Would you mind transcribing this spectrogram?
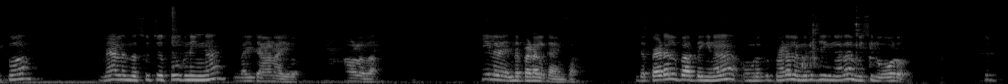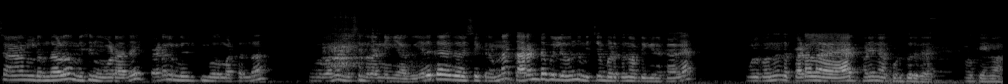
இப்போ மேலே இந்த சுவிட்சை தூக்குனீங்கன்னா லைட் ஆன் ஆயிரும். அவ்வளோதான் கீழே இந்த பெடல் காமிப்பா. இந்த பெடல் பார்த்தீங்கன்னா உங்களுக்கு பெடலை மிதிச்சிங்கன்னா தான் மிஷின் ஓடும். சுவிட்ச் ஆனில் இருந்தாலும் மிஷின் ஓடாது. பெடல் மிதிக்கும் போது மட்டும்தான் உங்களுக்கு வந்து மிஷின் ரன்னிங் ஆகும். எதுக்காக இதை வச்சுக்கிறோம்னா கரண்ட் பில்லு வந்து மிச்சப்படுத்தணும் அப்படிங்கிறக்காக உங்களுக்கு வந்து இந்த பெடலை ஆட் பண்ணி நான் கொடுத்துருக்குறேன். ஓகேங்களா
